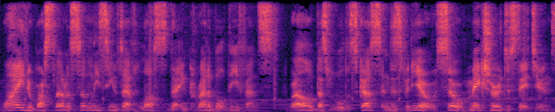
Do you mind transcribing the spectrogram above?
Why do Barcelona suddenly seem to have lost their incredible defense? Well, that's what we'll discuss in this video, so make sure to stay tuned.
